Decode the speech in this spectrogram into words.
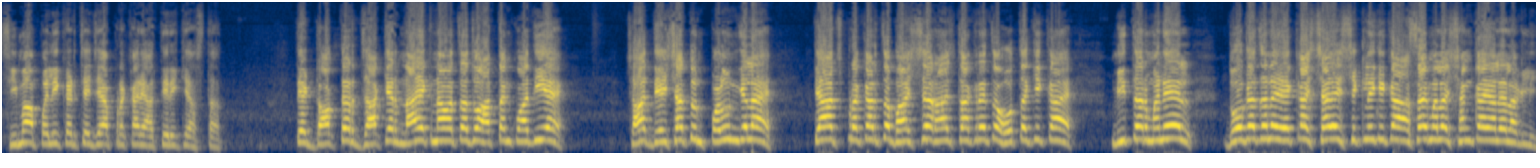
सीमा पलीकडचे ज्या प्रकारे अतिरेकी असतात ते डॉक्टर झाकीर नायक नावाचा जो आतंकवादी आहे हा देशातून पळून गेलाय. त्याच प्रकारचं भाष्य राज ठाकरेचं होतं की काय? मी तर म्हणेल दोघं जण एकाच शाळेत शिकले की काय असाही मला शंका यायला लागली.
